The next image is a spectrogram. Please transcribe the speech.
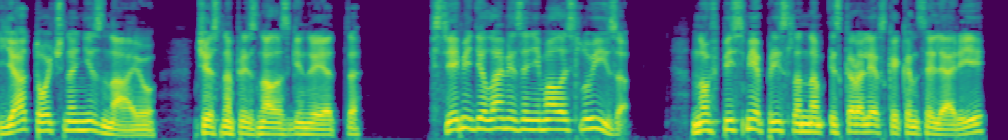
«Я точно не знаю», — честно призналась Генриетта. «Всеми делами занималась Луиза, но в письме, присланном из королевской канцелярии,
